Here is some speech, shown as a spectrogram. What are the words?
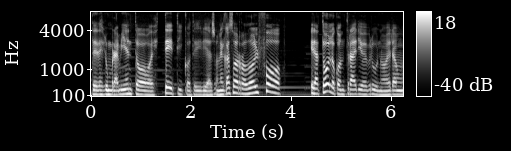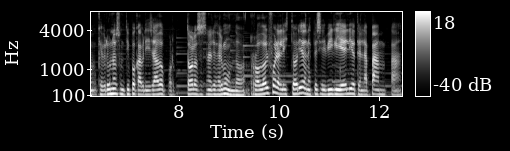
de deslumbramiento estético, te diría yo. En el caso de Rodolfo, era todo lo contrario de Bruno, era que Bruno es un tipo que ha brillado por todos los escenarios del mundo. Rodolfo era la historia de una especie de Billy Elliot en La Pampa.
